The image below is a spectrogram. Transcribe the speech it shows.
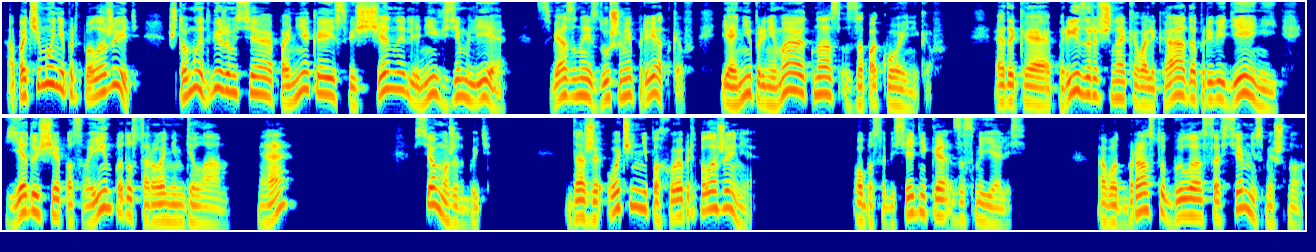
А почему не предположить, что мы движемся по некой священной для них земле, связанной с душами предков, и они принимают нас за покойников? Эдакая призрачная кавалькада привидений, едущая по своим потусторонним делам. А? Все может быть. Даже очень неплохое предположение. Оба собеседника засмеялись. А вот Брасту было совсем не смешно.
